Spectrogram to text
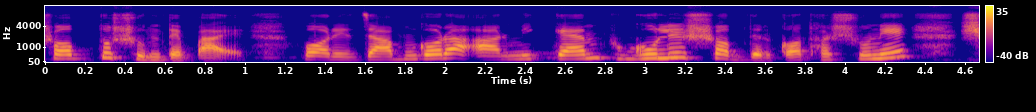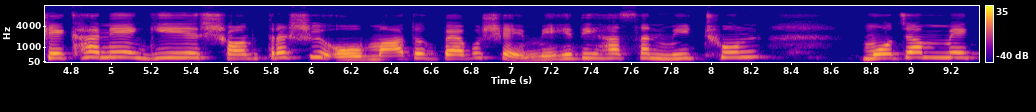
শব্দ শুনতে পায়। পরে জামগড়া আর্মি ক্যাম্প গুলির শব্দের কথা শুনে সেখানে গিয়ে সন্ত্রাসী ও মাদক ব্যবসায়ী মেহেদি হাসান মিঠুন মোজাম্মেক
